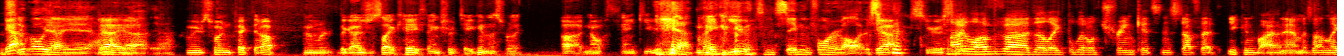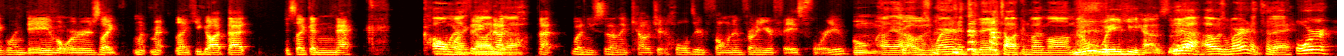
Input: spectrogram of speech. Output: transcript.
Yeah. Oh yeah, yeah, yeah. Yeah, yeah. that, yeah. We just went and picked it up, and we're, the guy's just like, "Hey, thanks for taking this." We're like, "Uh, no, thank you." Yeah, Like, thank you. It's saving four hundred dollars. yeah, seriously. I love uh, the like the little trinkets and stuff that you can buy on Amazon. Like when Dave orders, like m- m- like he got that. It's like a neck Oh collar my thing God, that, yeah. that when you sit on the couch, it holds your phone in front of your face for you. Oh my Oh yeah, god! I was wearing it today talking to my mom. No way he has that. Yeah, I was wearing it today. Or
